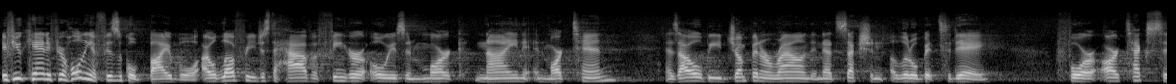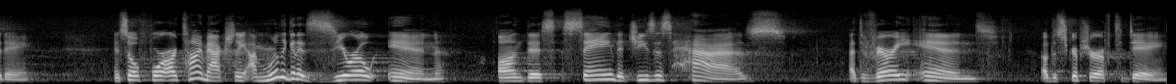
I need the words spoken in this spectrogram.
If you can, if you're holding a physical Bible, I would love for you just to have a finger always in Mark 9 and Mark 10, as I will be jumping around in that section a little bit today for our text today. And so, for our time, actually, I'm really going to zero in on this saying that Jesus has at the very end of the scripture of today,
